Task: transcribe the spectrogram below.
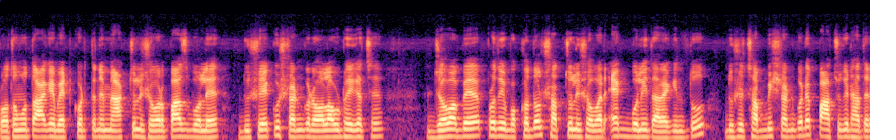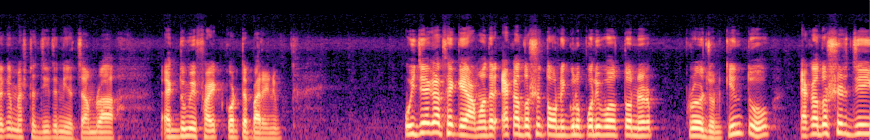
প্রথমত আগে ব্যাট করতে নেমে আটচল্লিশ ওভার পাঁচ বলে দুশো একুশ রান করে অল আউট হয়ে গেছে। জবাবে প্রতিপক্ষ দল সাতচল্লিশ ওভার এক বলি তারা কিন্তু দুশো ছাব্বিশ রান করে পাঁচ উইকেট হাতে রেখে ম্যাচটা জিতে নিয়েছে। আমরা একদমই ফাইট করতে পারিনি। ওই জায়গা থেকে আমাদের একাদশে তো অনেকগুলো পরিবর্তনের প্রয়োজন, কিন্তু একাদশের যেই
